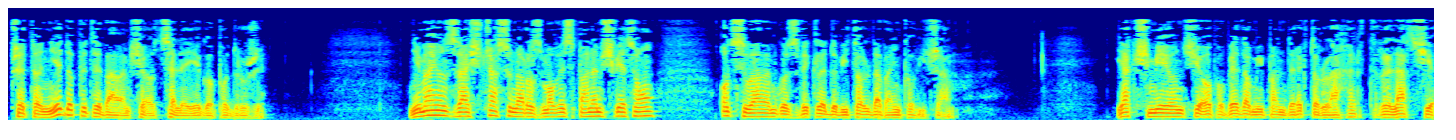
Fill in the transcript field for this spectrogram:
przeto nie dopytywałem się o cele jego podróży. Nie mając zaś czasu na rozmowy z panem Świecą, odsyłałem go zwykle do Witolda Wańkowicza. Jak śmiejąc się opowiadał mi pan dyrektor Lachert, relacje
